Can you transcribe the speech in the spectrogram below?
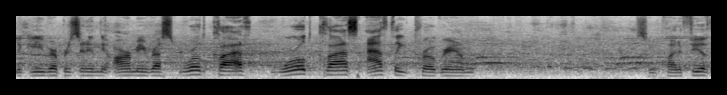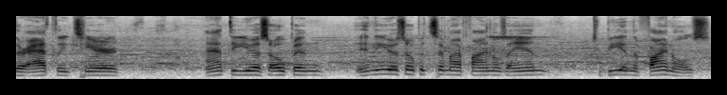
Magee representing the Army World Class World Class Athlete Program. Seen quite a few of their athletes here at the U.S. Open, in the U.S. Open semifinals, and to be in the finals.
